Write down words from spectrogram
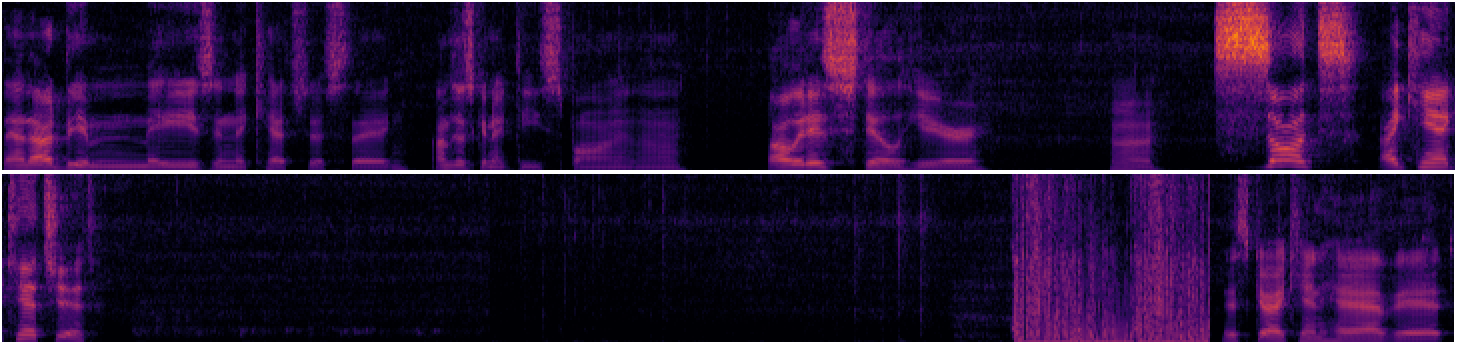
Man, that would be amazing to catch this thing. I'm just gonna despawn it. Oh, it is still here. Huh. Sucks! I can't catch it. This guy can have it.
